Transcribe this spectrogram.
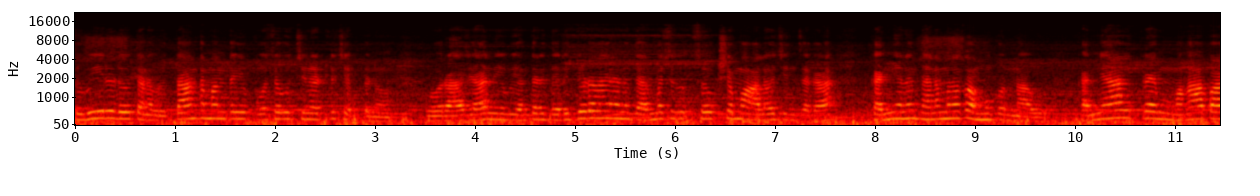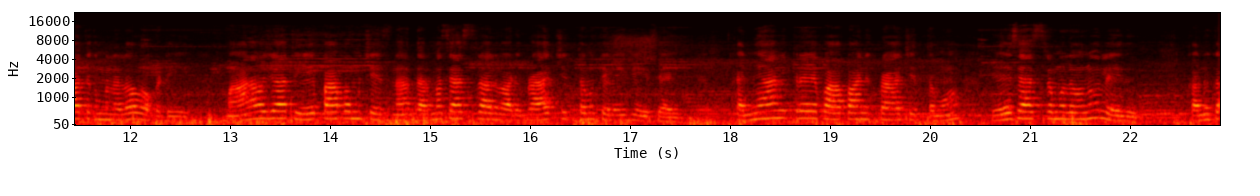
సువీరుడు తన వృత్తాంతమంతయు పూసగుచ్చినట్లు చెప్పెను. ఓ రాజా నీవు ఎంతటి దరిద్రుడమైన ధర్మ సూక్ష్మము ఆలోచించగా కన్యను ధనమునకు అమ్ముకున్నావు. కన్యాక్రయం మహాపాతకములలో ఒకటి. మానవజాతి ఏ పాపము చేసినా ధర్మశాస్త్రాలు వాడి ప్రాయచిత్తము తెలియజేశాయి. కన్యా విక్రయ పాపానికి ప్రాయచిత్తము ఏ శాస్త్రములోనూ లేదు. కనుక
